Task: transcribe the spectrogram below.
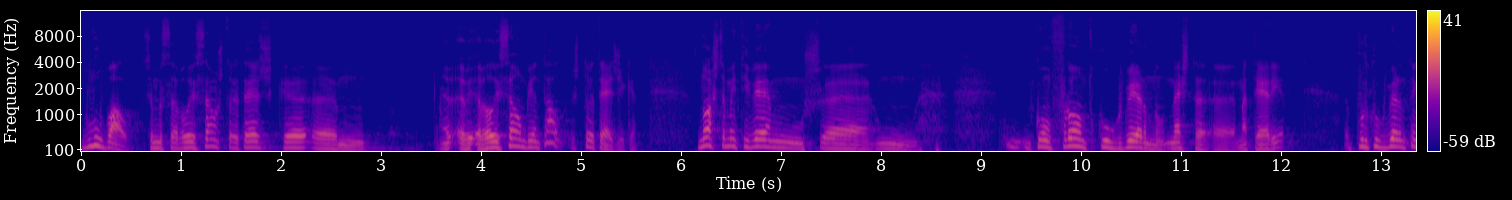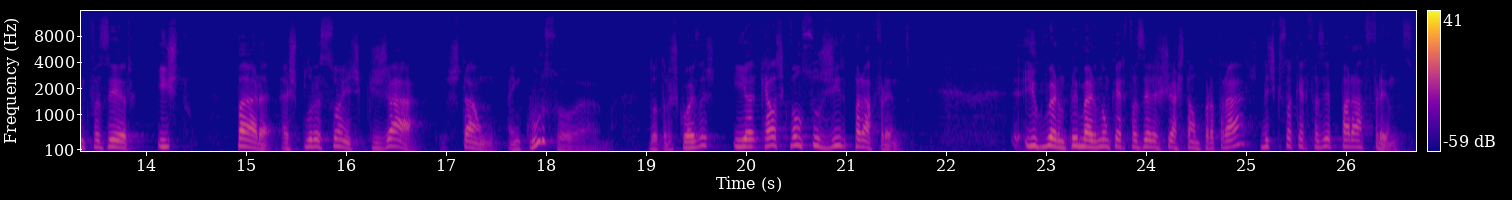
global. Chama-se avaliação estratégica. Um, a avaliação ambiental estratégica. Nós também tivemos uh, um, um, confronto com o Governo nesta uh, matéria, porque o Governo tem que fazer isto para as explorações que já estão em curso, ou, uh, de outras coisas, e aquelas que vão surgir para a frente. E o Governo, primeiro, não quer fazer as que já estão para trás, diz que só quer fazer para a frente.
